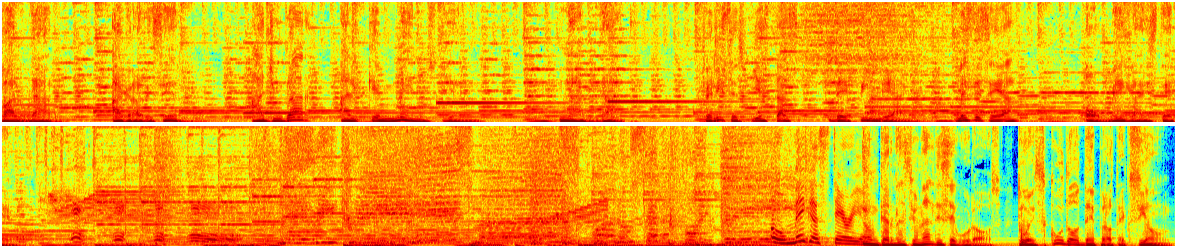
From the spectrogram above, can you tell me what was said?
valorar, agradecer, ayudar al que menos tiene. Navidad. Felices fiestas de fin de año. Les desea Omega Estéreo. Omega Stereo. Internacional de Seguros, tu escudo de protección,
